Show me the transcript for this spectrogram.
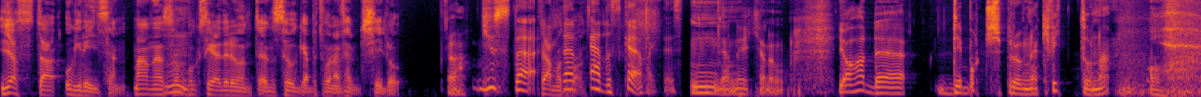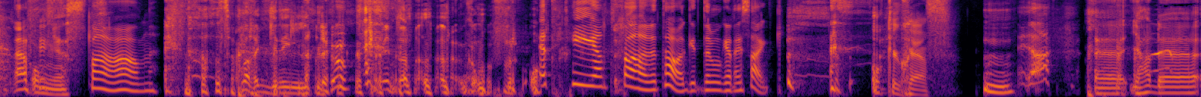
Gösta och grisen. Mannen som Mm. boxerade runt en sugga på 250 kilo. Ja. Just det, den tillbaka. älskar jag faktiskt. Mm, den är kanon. Jag hade de bortsprungna kvittorna. Ja, fy Ångest. fan. Alltså bara grillade upp kvittorna när de kom ifrån. Ett helt företag drog han i sank. Och en chef. Ja, Eh, jag hade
